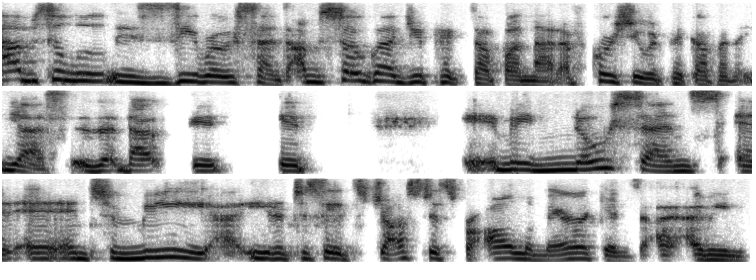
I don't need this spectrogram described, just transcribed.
Absolutely zero sense. I'm so glad you picked up on that. Of course, you would pick up on it. Yes, that, that it it it made no sense. And, and, and to me, uh, you know, to say it's justice for all Americans. I, I mean,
